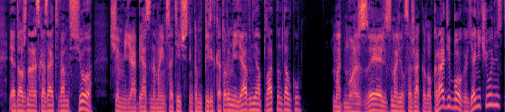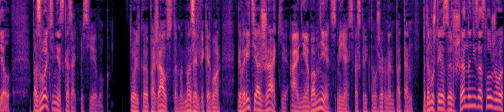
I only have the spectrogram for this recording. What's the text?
— «я должна рассказать вам все, чем я обязана моим соотечественникам, перед которыми я в неоплатном долгу». «Мадемуазель», — взмолился Жак и Лок, — «ради бога, я ничего не сделал. Позвольте мне сказать, месье Лок». «Только, пожалуйста, мадемуазель де Кермор, говорите о Жаке, а не обо мне», — смеясь воскликнул Жермен Патен. «Потому что я совершенно не заслуживаю...»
